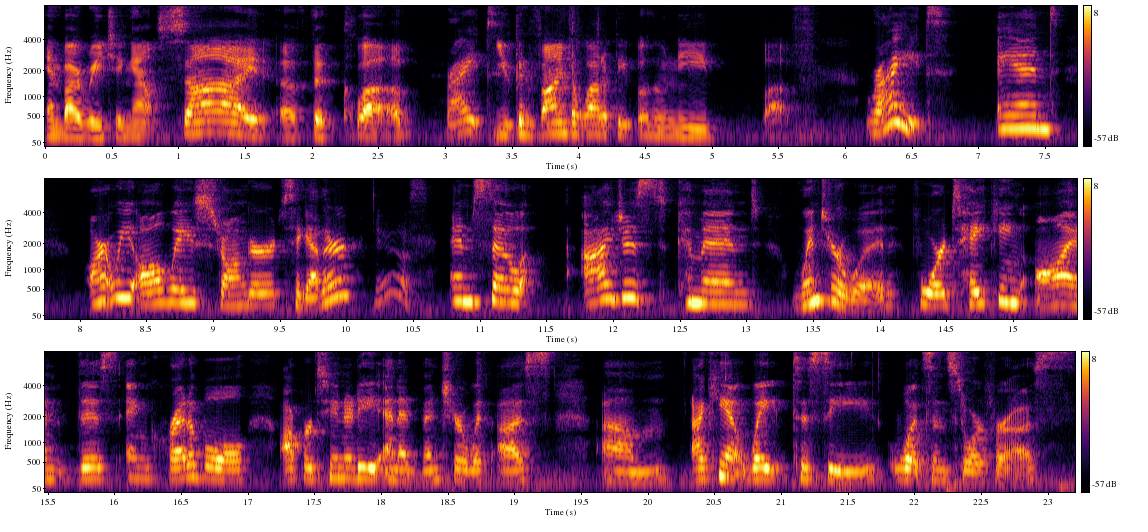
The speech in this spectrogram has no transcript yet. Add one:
And by reaching outside of the club, Right. you can find a lot of people who need love. Right. And aren't we always stronger together? Yes. And so I just commend Winterwood for taking on this incredible opportunity and adventure with us. Um, I can't wait to see what's in store for us.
